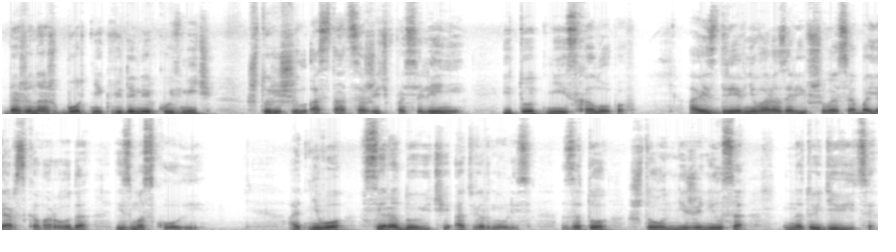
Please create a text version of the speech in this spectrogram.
Даже наш бортник Видомир Кузьмич, что решил остаться жить в поселении, и тот не из холопов, а из древнего разорившегося боярского рода из Московии. От него все родовичи отвернулись за то, что он не женился на той девице,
